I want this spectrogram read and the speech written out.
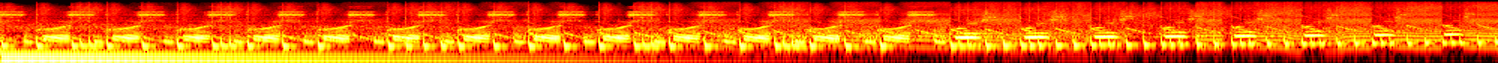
push push push push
